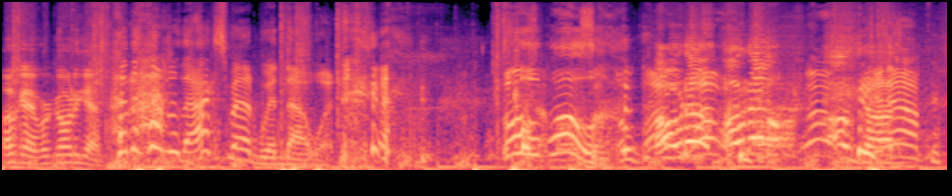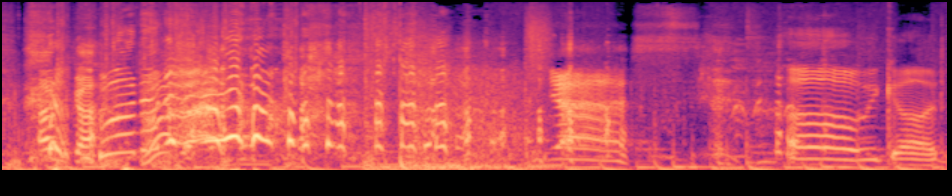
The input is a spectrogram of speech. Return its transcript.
okay, we're going again. How the hell did Axeman win that one? oh, whoa! Oh no! Oh no! Oh Get god! out. I'm gone. Oh, no, no, no. Yes. oh my god.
